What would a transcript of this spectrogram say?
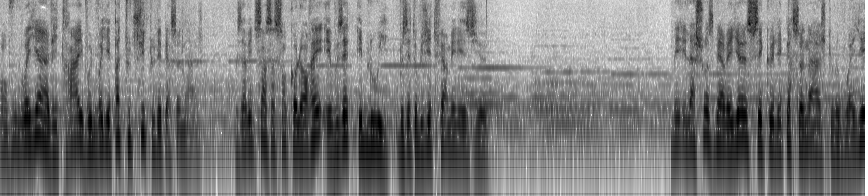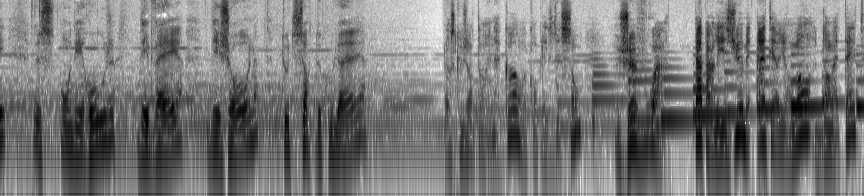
Quand vous voyez un vitrail, vous ne voyez pas tout de suite tous les personnages. Vous avez une sensation colorée et vous êtes ébloui. Vous êtes obligé de fermer les yeux. Mais la chose merveilleuse, c'est que les personnages que vous voyez euh, ont des rouges, des verts, des jaunes, toutes sortes de couleurs. Lorsque j'entends un accord, un complexe de son, je vois, pas par les yeux, mais intérieurement, dans ma tête,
